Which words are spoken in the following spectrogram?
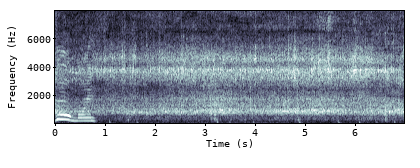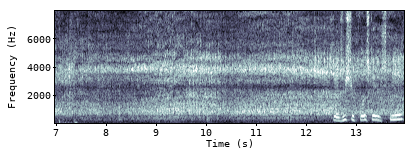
Good morning. So is this your first day of school?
